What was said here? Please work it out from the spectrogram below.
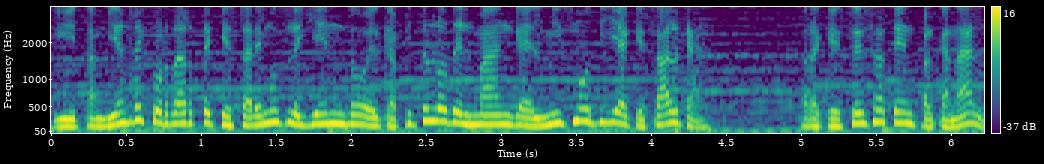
Y también recordarte que estaremos leyendo el capítulo del manga el mismo día que salga, para que estés atento al canal.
